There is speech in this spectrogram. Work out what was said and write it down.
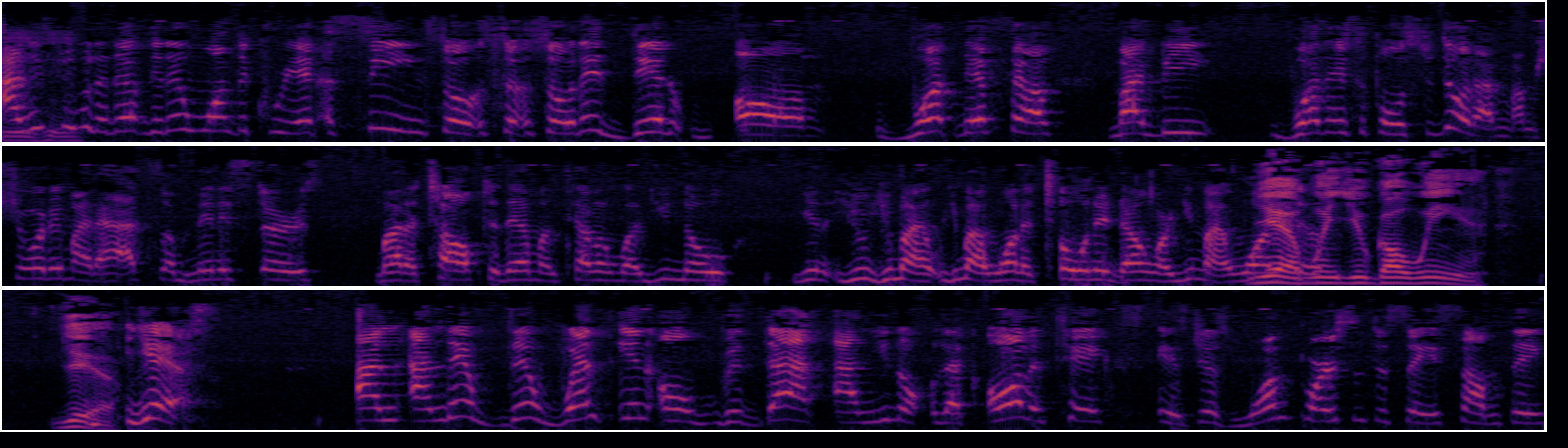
And these people, they, they didn't want to create a scene, so, so, so they did, um, what they felt might be what they're supposed to do. And I'm, I'm sure they might have had some ministers, might have talked to them and tell them, well, you know, you, you, you might, you might want to tone it down or you might want Yeah, to. when you go in. Yeah. Yes. And, and they, they went in on with that and you know, like all it takes is just one person to say something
